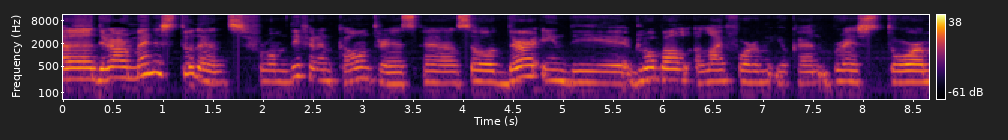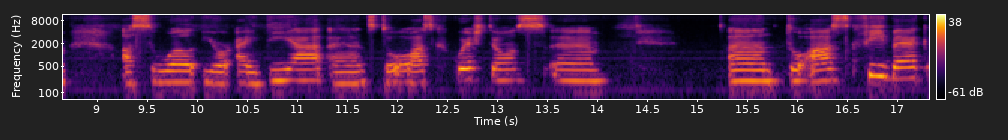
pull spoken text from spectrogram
And there are many students from different countries. And so there in the Global Live Forum, you can brainstorm as well your idea and to ask questions um, and to ask feedback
